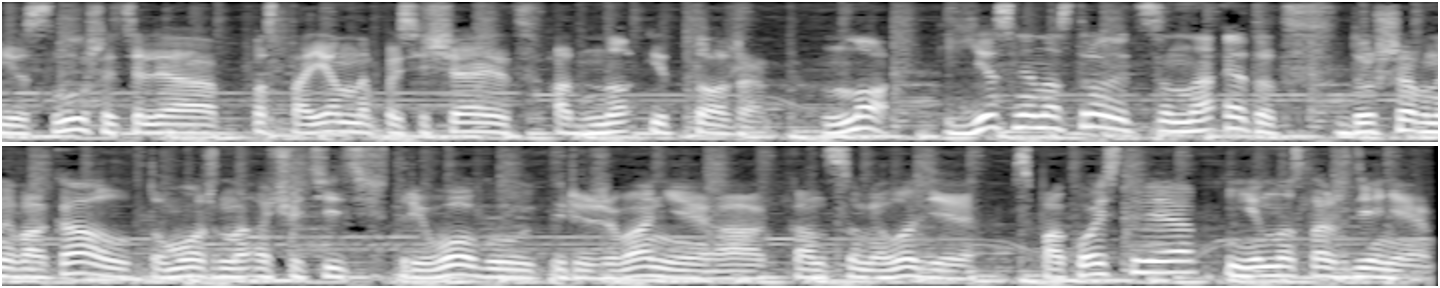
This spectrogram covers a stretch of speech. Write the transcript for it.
и слушателя постоянно посещает одно и то же. Но если настроиться на этот душевный вокал, то можно ощутить тревогу, переживание, а к концу мелодии спокойствие и наслаждение.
